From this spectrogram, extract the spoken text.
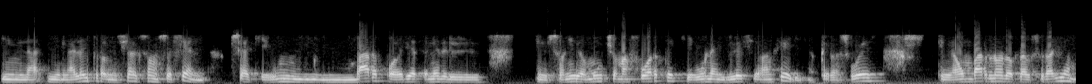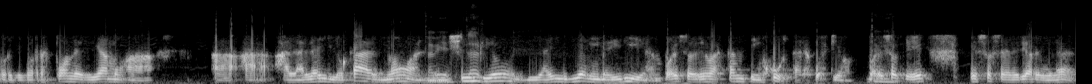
en la, y en la ley provincial son 60. O sea que un bar podría tener el, el sonido mucho más fuerte que una iglesia evangélica, pero a su vez eh, a un bar no lo clausurarían porque corresponde, digamos, a, a, la ley local, ¿no? Al municipio, y ahí irían y medirían. Por eso es bastante injusta la cuestión. Por eso que eso se debería regular.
